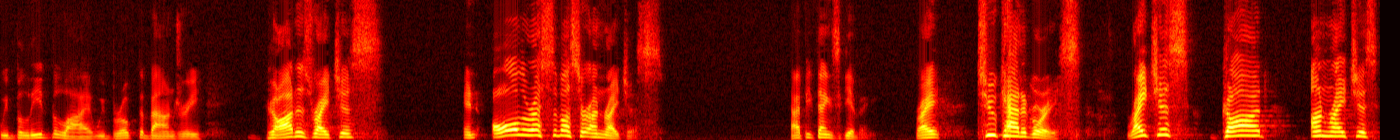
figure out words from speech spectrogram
We believed the lie, we broke the boundary. God is righteous, and all the rest of us are unrighteous. Happy Thanksgiving right? Two categories righteous, God, unrighteous,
